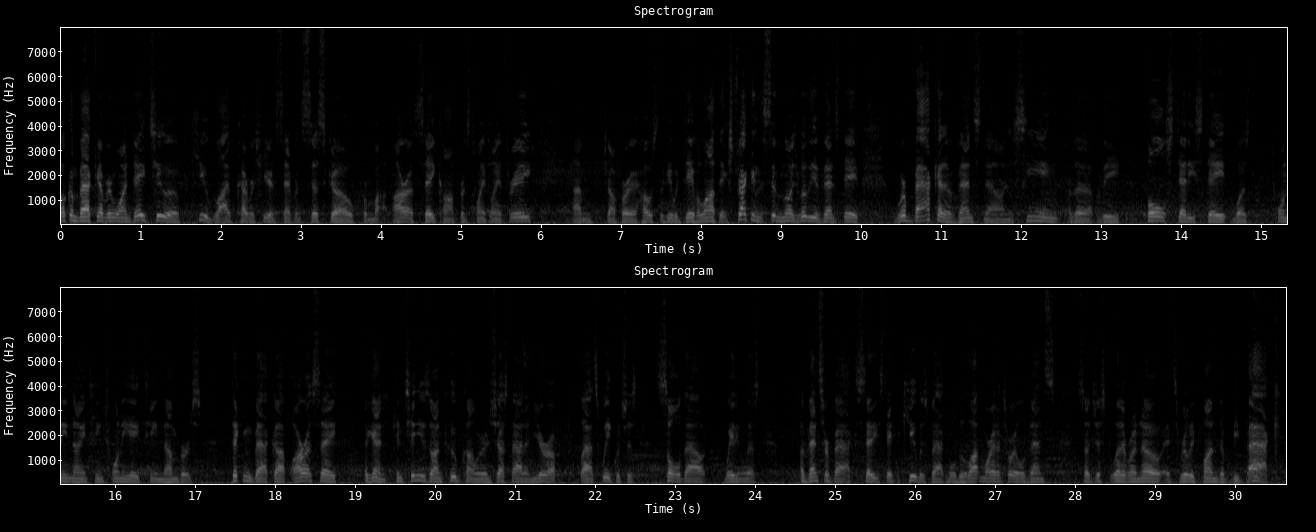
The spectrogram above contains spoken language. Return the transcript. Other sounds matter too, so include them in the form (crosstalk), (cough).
Welcome back everyone. Day two of CUBE live coverage here in San Francisco from RSA Conference 2023. I'm John Furrier, host of the with Dave Vellante, extracting the signal noise with the events. Dave, we're back at events now and you're seeing the, the full steady state was 2019, 2018 numbers, picking back up. RSA, again, continues on KubeCon. We were just out in Europe last week, which is sold out, waiting list events are back, steady state, the Cube is back, we'll do a lot more editorial events, so just let everyone know, it's really fun to be back.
